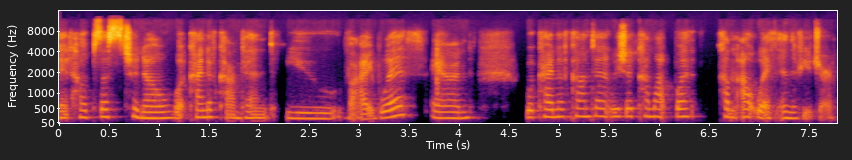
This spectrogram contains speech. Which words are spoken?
it helps us to know what kind of content you vibe with and what kind of content we should come up with, come out with in the future.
